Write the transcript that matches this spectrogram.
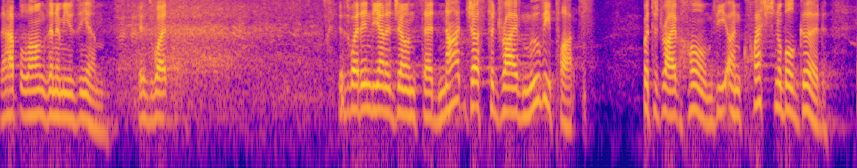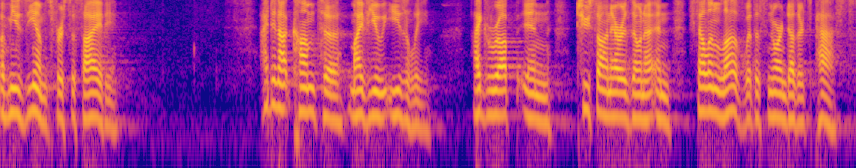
That belongs in a museum, is what, is what Indiana Jones said, not just to drive movie plots, but to drive home the unquestionable good of museums for society. I did not come to my view easily. I grew up in Tucson, Arizona, and fell in love with the Sonoran Desert's past.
